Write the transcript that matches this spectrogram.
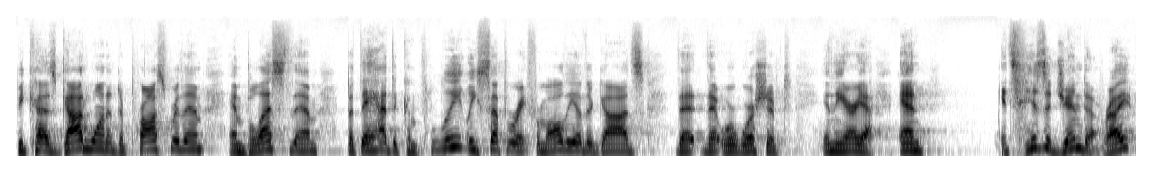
Because God wanted to prosper them and bless them, but they had to completely separate from all the other gods that, that were worshiped in the area. And it's his agenda, right?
